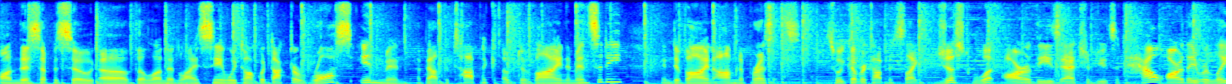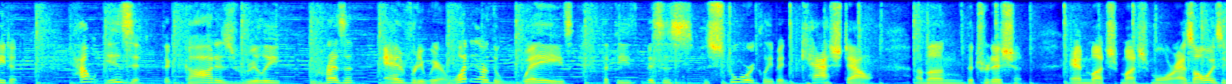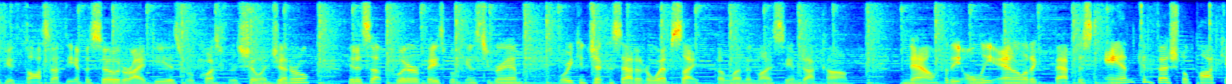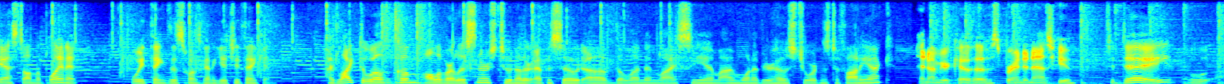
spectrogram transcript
On this episode of the London Lyceum, we talk with Dr. Ross Inman about the topic of divine immensity and divine omnipresence. So we cover topics like just what are these attributes and how are they related? How is it that God is really present everywhere? What are the ways that these, this has historically been cashed out among the tradition? And much, much more. As always, if you have thoughts about the episode or ideas or requests for the show in general, hit us up Twitter, Facebook, Instagram, or you can check us out at our website, thelondonlyceum.com. Now, for the only analytic, Baptist, and confessional podcast on the planet, we think this one's going to get you thinking. I'd like to welcome all of our listeners to another episode of the London Lyceum. I'm one of your hosts, Jordan Steffaniak. And I'm your co host, Brandon Askew. Today,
